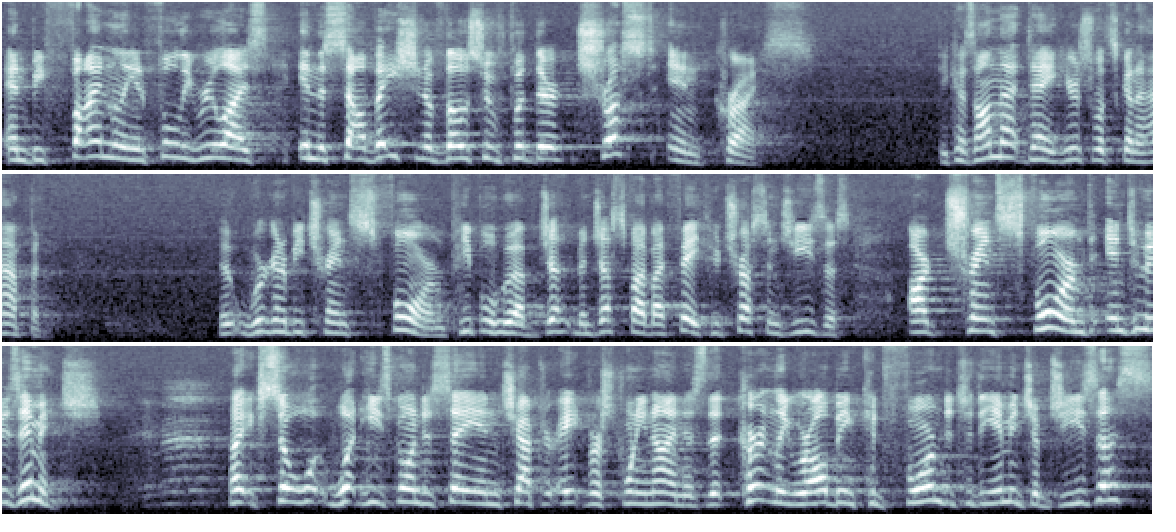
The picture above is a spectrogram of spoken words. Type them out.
and be finally and fully realized in the salvation of those who have put their trust in Christ. Because on that day, here's what's going to happen we're going to be transformed. People who have just been justified by faith, who trust in Jesus, are transformed into his image. Like, so, what he's going to say in chapter 8, verse 29 is that currently we're all being conformed into the image of Jesus.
